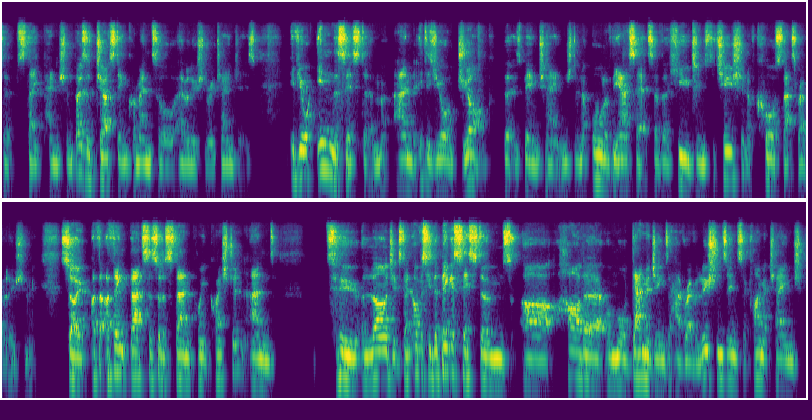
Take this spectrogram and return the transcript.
to state pension, those are just incremental evolutionary changes. If you're in the system and it is your job that is being changed and all of the assets of a huge institution, of course, that's revolutionary. So I, th I think that's a sort of standpoint question. And to a large extent, obviously, the bigger systems are harder or more damaging to have revolutions in. So climate change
